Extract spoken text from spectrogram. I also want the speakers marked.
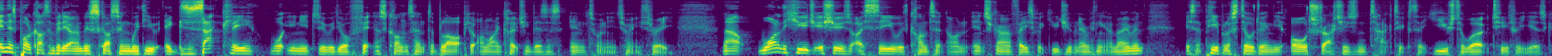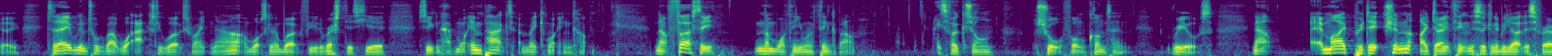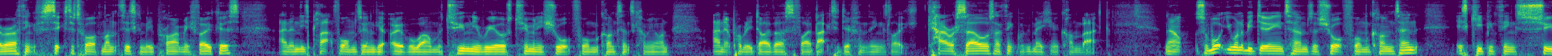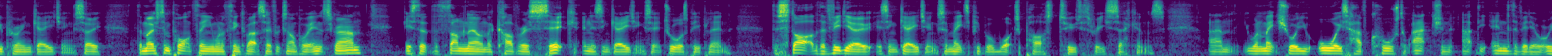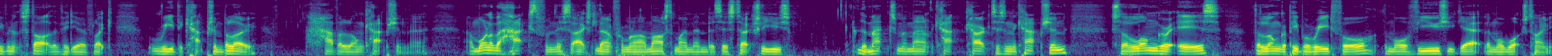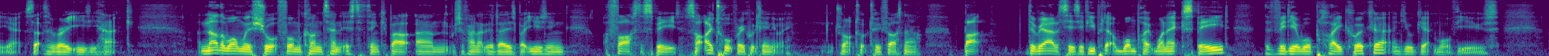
Speaker 1: In this podcast and video, I'm going to be discussing with you exactly what you need to do with your fitness content to blow up your online coaching business in 2023. Now, one of the huge issues I see with content on Instagram, Facebook, YouTube, and everything at the moment is that people are still doing the old strategies and tactics that used to work two, three years ago. Today, we're going to talk about what actually works right now and what's going to work for you the rest of this year so you can have more impact and make more income. Now, firstly, the number one thing you want to think about is focus on short form content, reels. Now, my prediction, I don't think this is going to be like this forever. I think for six to 12 months, it's going to be primary focus. And then these platforms are going to get overwhelmed with too many reels, too many short form contents coming on. And it'll probably diversify back to different things like carousels, I think we'll be making a comeback. Now, so what you want to be doing in terms of short form content is keeping things super engaging. So the most important thing you want to think about, say for example, Instagram, is that the thumbnail and the cover is sick and is engaging, so it draws people in. The start of the video is engaging, so it makes people watch past two to three seconds. Um, you want to make sure you always have calls to action at the end of the video or even at the start of the video of like read the caption below have a long caption there and one of the hacks from this i actually learned from one of our mastermind members is to actually use the maximum amount of ca- characters in the caption so the longer it is the longer people read for the more views you get the more watch time you get so that's a very easy hack Another one with short form content is to think about, um, which I found out the other day, is about using a faster speed. So I talk very quickly anyway. Don't talk too fast now. But the reality is if you put it on 1.1x speed, the video will play quicker and you'll get more views.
